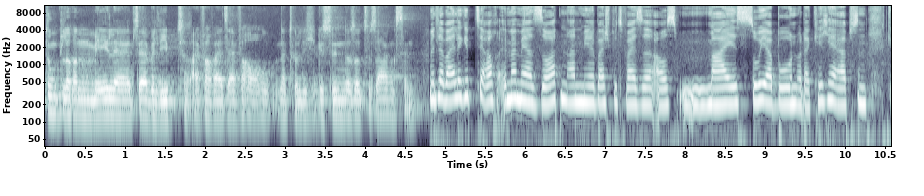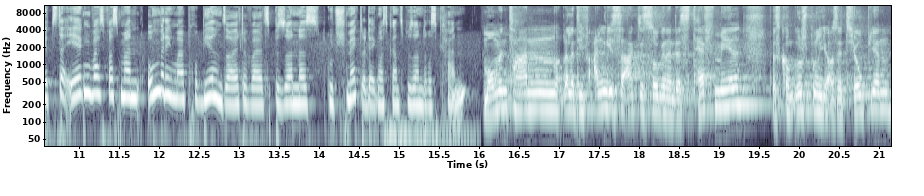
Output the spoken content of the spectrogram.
dunkleren Mehle sehr beliebt, einfach weil sie einfach auch natürlich gesünder sozusagen sind. Mittlerweile gibt es ja auch immer mehr Sorten an Mehl, beispielsweise aus Mais, Sojabohnen oder Kichererbsen. Gibt es da irgendwas, was man unbedingt mal probieren sollte, weil es besonders gut schmeckt oder irgendwas ganz Besonderes kann? Momentan relativ angesagtes sogenanntes Teffmehl. Das kommt ursprünglich aus Äthiopien.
